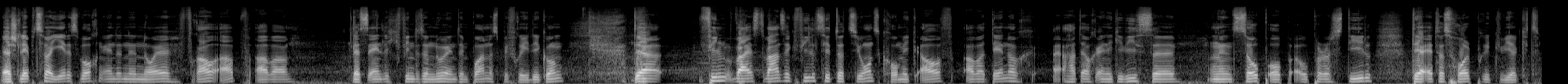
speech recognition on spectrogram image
Er schleppt zwar jedes Wochenende eine neue Frau ab, aber letztendlich findet er nur in den Pornos Befriedigung. Der Film weist wahnsinnig viel Situationskomik auf, aber dennoch hat er auch eine gewisse einen Soap-Opera-Stil, der etwas holprig wirkt.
